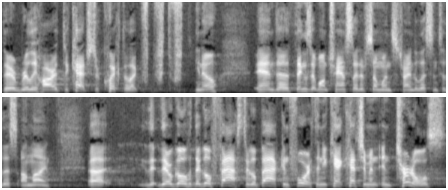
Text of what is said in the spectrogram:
they're really hard to catch. They're quick. They're like, you know? And uh, things that won't translate if someone's trying to listen to this online. Uh, they'll go, they go fast. They go back and forth, and you can't catch them. And, and turtles,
